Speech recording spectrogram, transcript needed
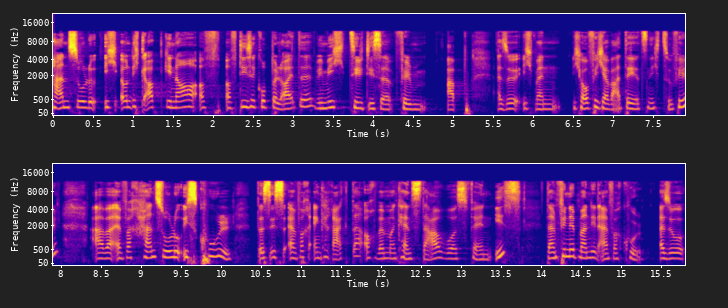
Han Solo. Ich, und ich glaube, genau auf, auf diese Gruppe Leute wie mich zielt dieser Film ab. Also ich meine, ich hoffe, ich erwarte jetzt nicht zu viel, aber einfach Han Solo ist cool. Das ist einfach ein Charakter, auch wenn man kein Star Wars Fan ist, dann findet man den einfach cool. Also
